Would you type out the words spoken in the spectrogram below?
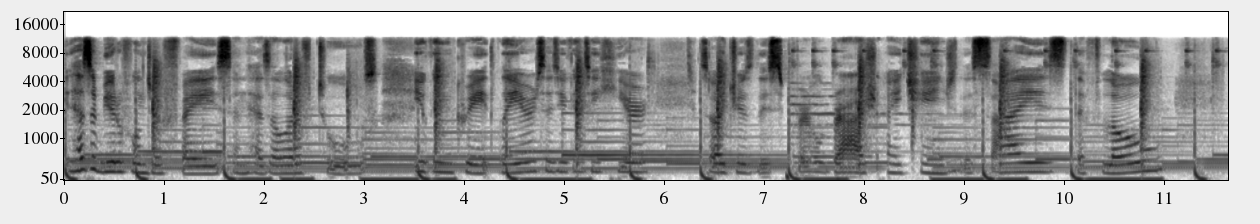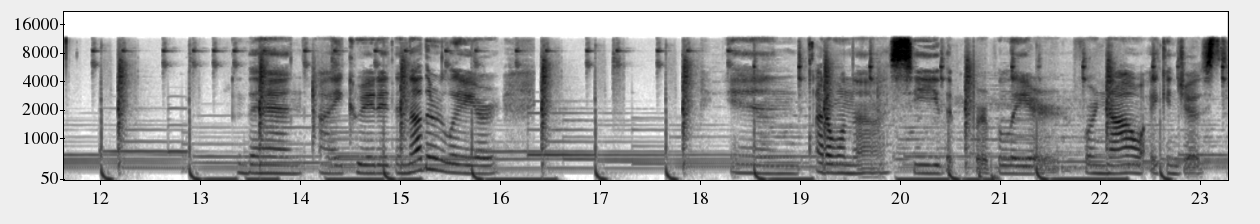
It has a beautiful interface and has a lot of tools. You can create layers as you can see here. So I choose this purple brush, I change the size, the flow. Then I created another layer I don't want to see the purple layer. For now I can just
